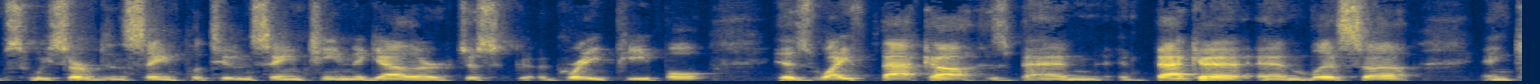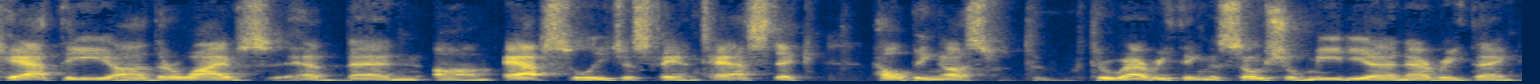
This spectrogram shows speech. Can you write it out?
so we served in the same platoon, same team together. Just great people. His wife Becca has been Becca and Lissa and Kathy. Uh, their wives have been um, absolutely just fantastic, helping us th- through everything, the social media and everything.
